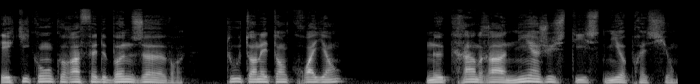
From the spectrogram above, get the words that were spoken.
Et quiconque aura fait de bonnes œuvres tout en étant croyant, ne craindra ni injustice ni oppression.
